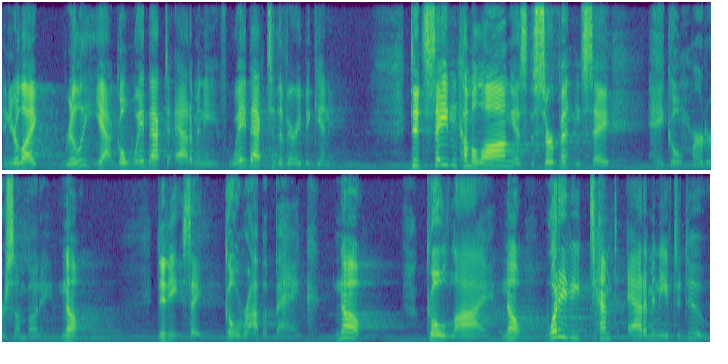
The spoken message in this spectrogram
And you're like, really? Yeah, go way back to Adam and Eve, way back to the very beginning. Did Satan come along as the serpent and say, hey, go murder somebody. No. Did he say, go rob a bank? No. Go lie? No. What did he tempt Adam and Eve to do?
